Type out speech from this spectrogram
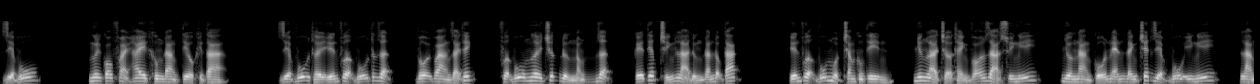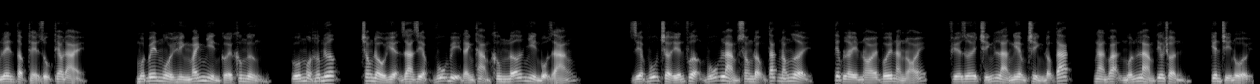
diệp vũ, ngươi có phải hay không đang tiêu khiển ta? Diệp vũ thấy yến phượng vũ tức giận, vội vàng giải thích, phượng vũ ngươi trước đừng nóng giận, kế tiếp chính là đứng đắn động tác. Yến phượng vũ một trăm không tin, nhưng là trở thành võ giả suy nghĩ, nhường nàng cố nén đánh chết diệp vũ ý nghĩ, làm lên tập thể dục theo đài. Một bên ngồi hình mánh nhìn cười không ngừng, uống một hớp nước, trong đầu hiện ra diệp vũ bị đánh thảm không nỡ nhìn bộ dáng. Diệp vũ chờ yến phượng vũ làm xong động tác nóng người, tiếp lấy nói với nàng nói, phía dưới chính là nghiêm chỉnh động tác, ngàn vạn muốn làm tiêu chuẩn, kiên trì nổi.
